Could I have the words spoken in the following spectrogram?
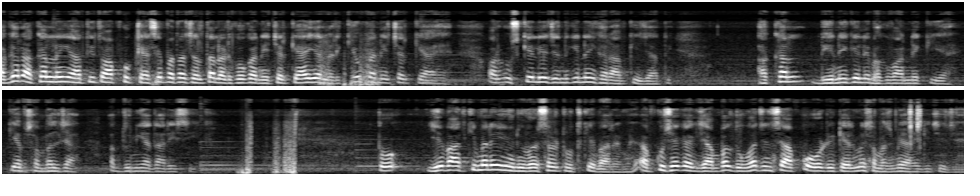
अगर अकल नहीं आती तो आपको कैसे पता चलता लड़कों का नेचर क्या है या लड़कियों का नेचर क्या है? और उसके लिए ज़िंदगी नहीं ख़राब की जाती। अकल देने के लिए भगवान ने किया है कि अब संभल जा, अब दुनियादारी सीख। तो ये बात की मैंने यूनिवर्सल ट्रूथ के बारे में। अब कुछ एक एग्जांपल दूँगा जिनसे आपको और डिटेल में समझ में आएगी चीज़ें।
